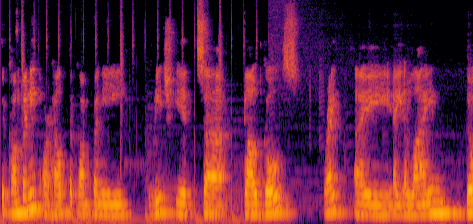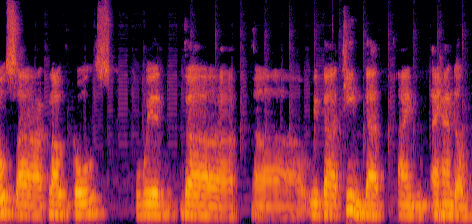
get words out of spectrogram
the company or help the company reach its uh, cloud goals, right? I, I align those uh, cloud goals with the uh, with the team that I'm, I handle,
